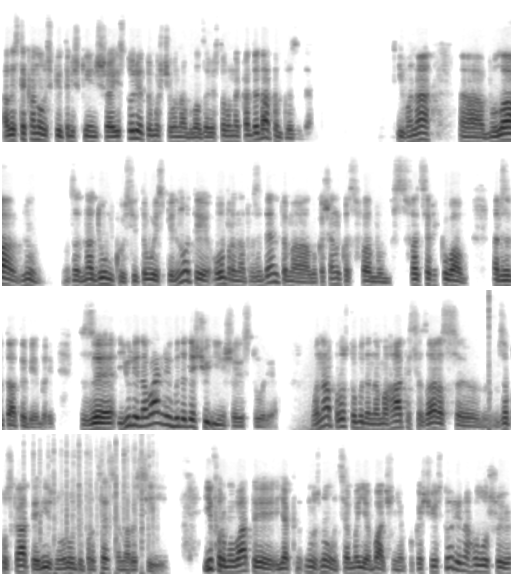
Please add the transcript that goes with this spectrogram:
але з Тихановською трішки інша історія, тому що вона була зареєстрована кандидатом президента, і вона а, була, ну на думку світової спільноти, обрана президентом. А Лукашенко сфальсифікував результати виборів. З Юлією Навальною буде дещо інша історія. Вона просто буде намагатися зараз е, запускати різного роду процеси на Росії і формувати, як ну знову це моє бачення, поки що історії наголошую,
